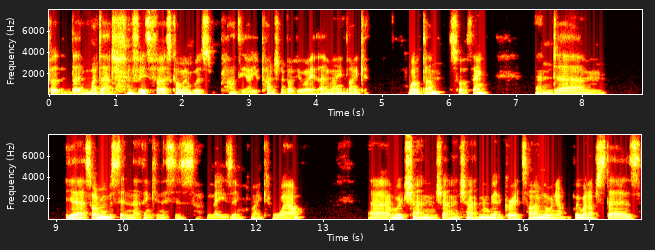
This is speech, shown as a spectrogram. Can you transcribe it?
but the, my dad, his first comment was, "Bloody hell, you're punching above your weight there, mate! Like, well done, sort of thing." And um, yeah, so I remember sitting there thinking, this is amazing. Like, wow. Um, we were chatting and chatting and chatting, and we had a great time. Then we, we went upstairs,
